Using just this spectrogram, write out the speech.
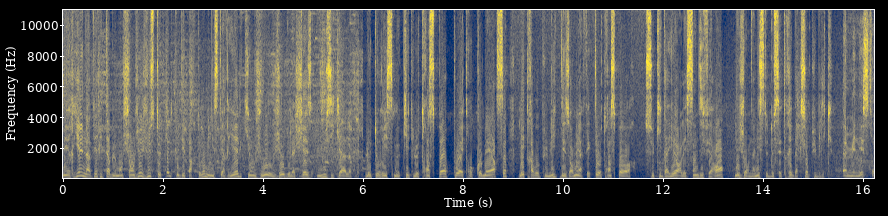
Mais rien n'a véritablement changé, juste quelques départements ministériels qui ont joué au jeu de la chaise musicale. Le tourisme quitte le transport pour être au commerce, les travaux publics désormais affectés au transport. Ce qui d'ailleurs laisse indifférents les journalistes de cette rédaction publique. Un ministre,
